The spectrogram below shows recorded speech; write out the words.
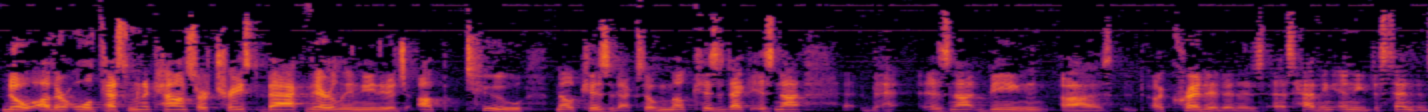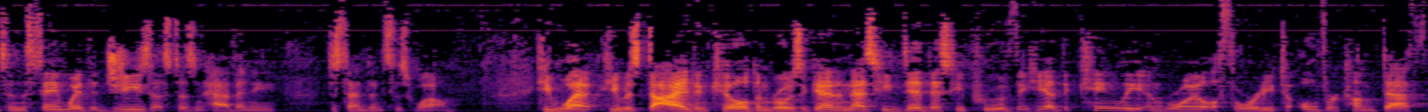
No other Old Testament accounts are traced back their lineage up to Melchizedek. So Melchizedek is not, is not being uh, accredited as, as having any descendants in the same way that Jesus doesn't have any descendants as well. He went, he was died and killed and rose again. And as he did this, he proved that he had the kingly and royal authority to overcome death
